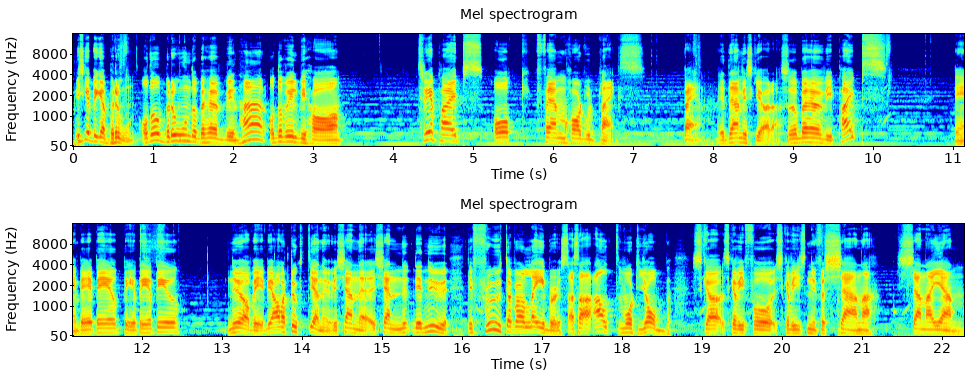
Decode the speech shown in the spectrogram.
Vi ska bygga bron och då bron, då behöver vi den här och då vill vi ha tre pipes och fem hardwood planks. Bam, det är den vi ska göra. Så då behöver vi pipes. Bam, bam, bam, bam, bam, bam. Nu har vi, vi har varit duktiga nu. Vi känner, känner det är nu, the fruit of our labors, alltså allt vårt jobb ska, ska vi få, ska vi nu få tjäna, tjäna igen.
